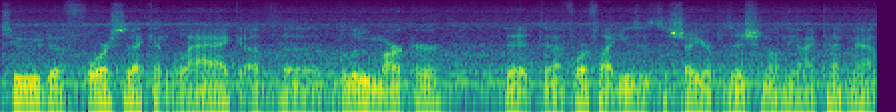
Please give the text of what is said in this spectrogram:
2 to 4 second lag of the blue marker that uh, ForeFlight uses to show your position on the iPad map.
